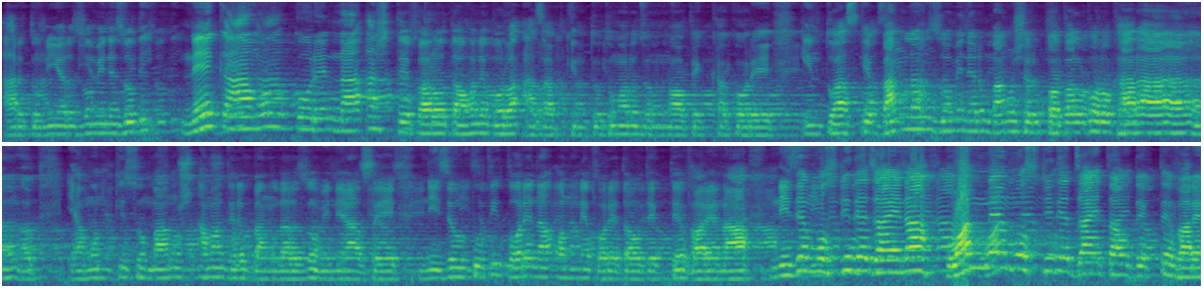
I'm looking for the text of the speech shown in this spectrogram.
আর দুনিয়ার জমিনে যদি নেক আমল করে না আসতে পারো, তাহলে বড় আজাব কিন্তু তোমার জন্য অপেক্ষা করে। কিন্তু আজকে বাংলার জমিনের মানুষের কপাল বড় খারাপ। এমন কিছু মানুষ আমাদের বাংলার জমিনে আছে। নিজেও টুপি পরে না, অন্য পরে তাও দেখতে পারে না। নিজে মসজিদে যায় না, অন্য মসজিদে যায় তাও দেখতে পারে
